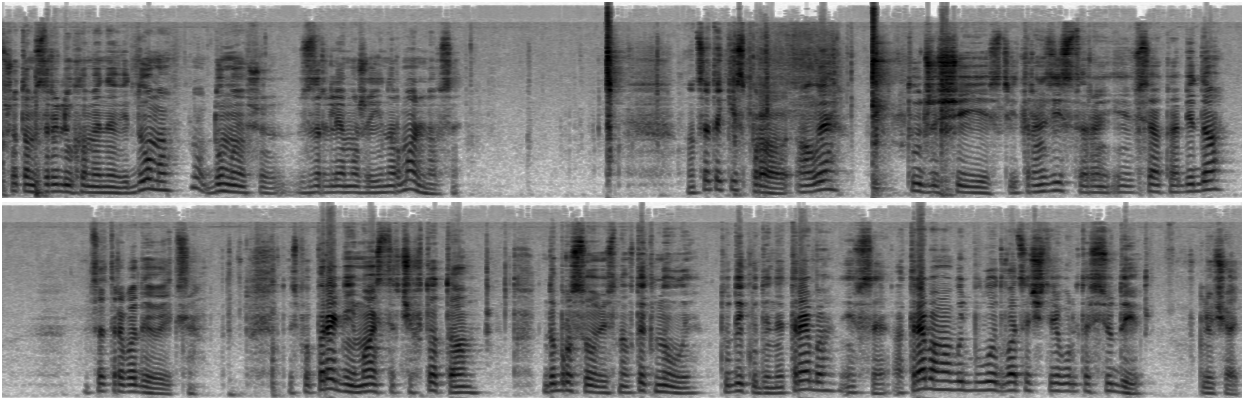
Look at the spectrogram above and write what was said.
Що там з релюхами невідомо. Ну, думаю, що з реле може і нормально все. Оце такі справи. Але тут же ще є і транзистори, і всяка біда. Це треба дивитися. Тобто попередній майстер чи хто там добросовісно втикнули туди, куди не треба, і все. А треба, мабуть, було 24 вольта сюди включати.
